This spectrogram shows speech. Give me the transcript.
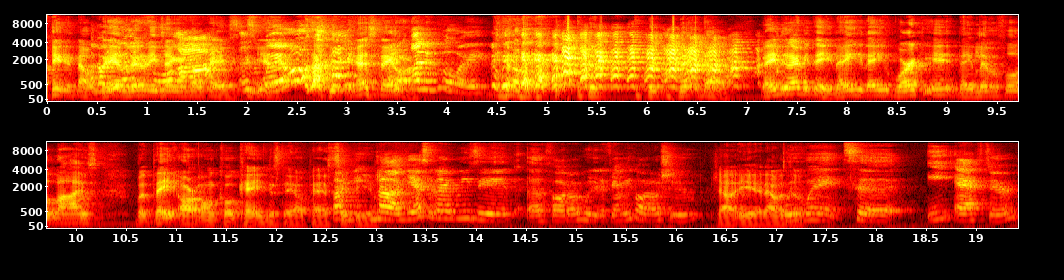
niggas know Are they're literally taking cocaine. as Yeah. well. Yes, they are. Unemployed. No. no, they do everything. They they work it. They live a full lives, but they are on cocaine to stay out past ten p.m. no, yesterday we did a photo. We did a family photo shoot. Shout- Yeah, that was We dope. went to eat after,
